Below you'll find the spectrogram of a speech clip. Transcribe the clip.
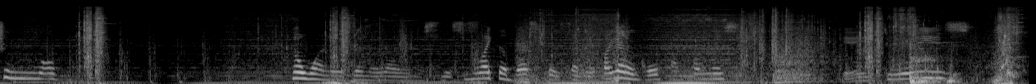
Actually love it. No one is gonna notice this. This is like the best place ever. If I get a gold pump from this, okay, two these.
